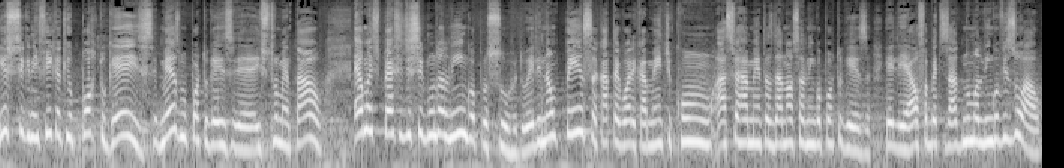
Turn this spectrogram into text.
Isso significa que o português, mesmo o português é, instrumental, é uma espécie de segunda língua para o surdo. Ele não pensa categoricamente com as ferramentas da nossa língua portuguesa. Ele é alfabetizado numa língua visual.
